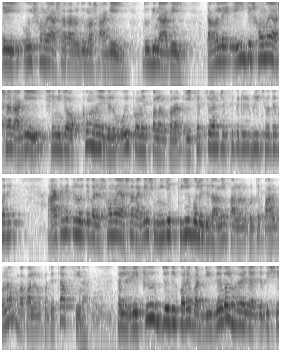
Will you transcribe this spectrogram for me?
যেই ওই সময় আসার আরও দু মাস আগেই, দুদিন আগেই, তাহলে এই যে সময় আসার আগেই সে নিজে অক্ষম হয়ে গেল ওই প্রমিস পালন করার। এই ক্ষেত্রেও অ্যান্টিসিপেটরি ব্রিচ হতে পারে। আরেকটা ক্ষেত্রে হতে পারে, সময় আসার আগেই সে নিজের থেকেই বলে দিল, আমি পালন করতে পারব না বা পালন করতে চাচ্ছি না। তাহলে রিফিউজ যদি করে বা ডিজেবল হয়ে যায় যদি সে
